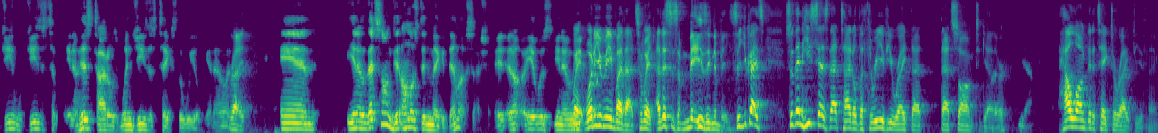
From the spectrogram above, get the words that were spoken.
Jesus, Jesus, you know, his title is When Jesus Takes the Wheel, you know? And, right. And, you know, that song did, almost didn't make a demo session. It, it was, you know. Wait, what do you mean by that? So wait, this is amazing to me. So you guys, so then he says that title, the three of you write that, that song together. Yeah. How long did it take to write, do you think?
